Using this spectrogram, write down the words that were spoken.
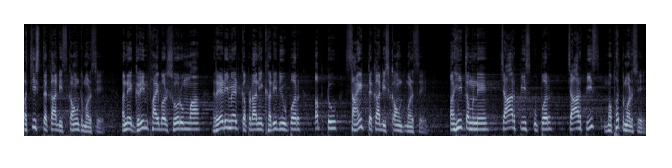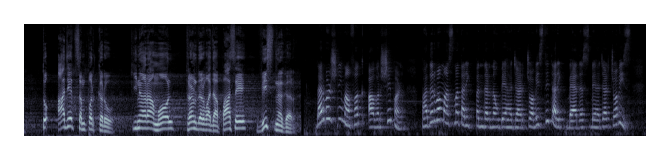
પચીસ ટકા ડિસ્કાઉન્ટ મળશે અને ગ્રીન ફાઇબર શોરૂમમાં રેડીમેડ કપડાની ખરીદી ઉપર અપ ટુ સાહીઠ ટકા ડિસ્કાઉન્ટ મળશે. અહીં તમને ચાર પીસ ઉપર ચાર પીસ મફત મળશે. તો આજે જ સંપર્ક કરો. કિનારા મોલ, ત્રણ દરવાજા પાસે, વિસનગર. દર વર્ષની માફક આ વર્ષે પણ. ભાદરવા માસમાં તારીખ પંદર નવ બે હજાર ચોવીસથી તારીખ બે દસ બે હજાર ચોવીસ.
